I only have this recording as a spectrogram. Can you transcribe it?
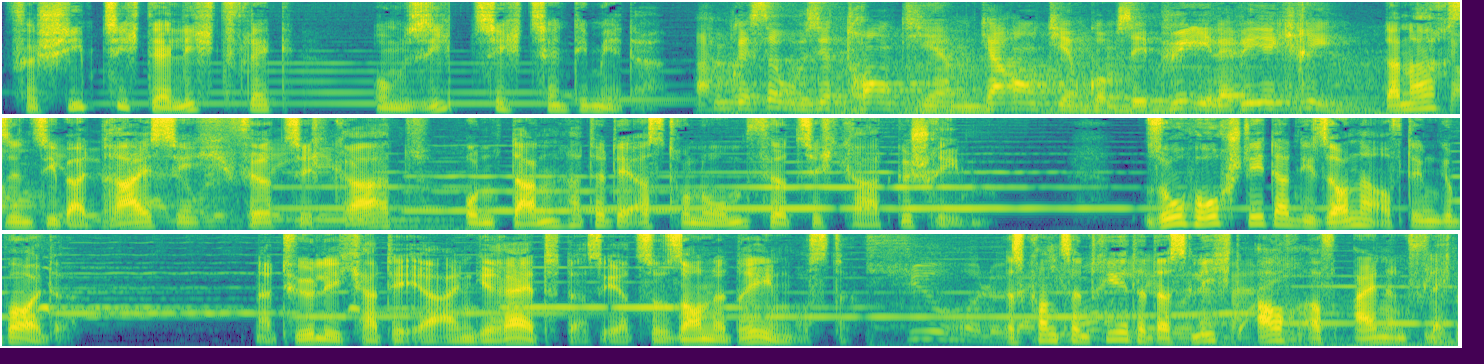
verschiebt sich der Lichtfleck um 70 Zentimeter. Danach sind sie bei 30, 40 Grad und dann hatte der Astronom 40 Grad geschrieben. So hoch steht dann die Sonne auf dem Gebäude. Natürlich hatte er ein Gerät, das er zur Sonne drehen musste. Es konzentrierte das Licht auch auf einen Fleck.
